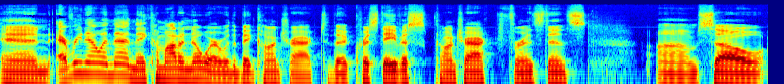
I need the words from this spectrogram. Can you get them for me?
and every now and then they come out of nowhere with a big contract. The chris davis contract for instance. Um, so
